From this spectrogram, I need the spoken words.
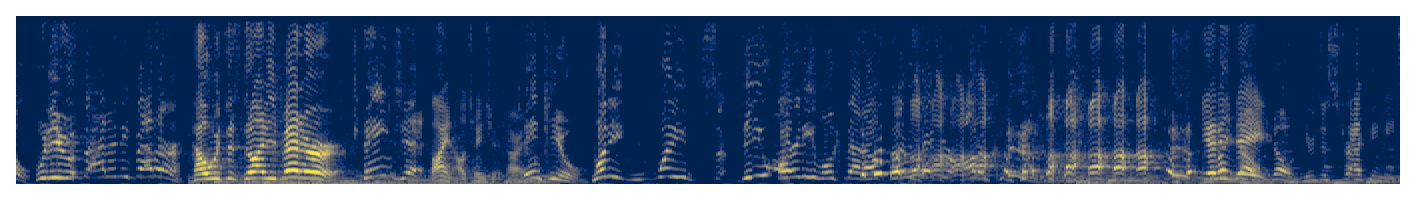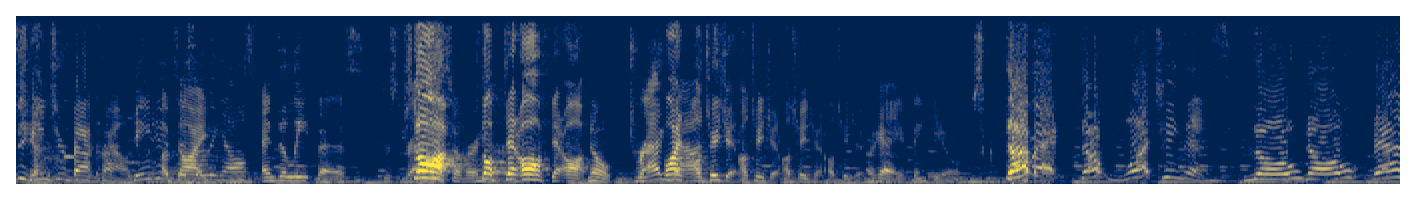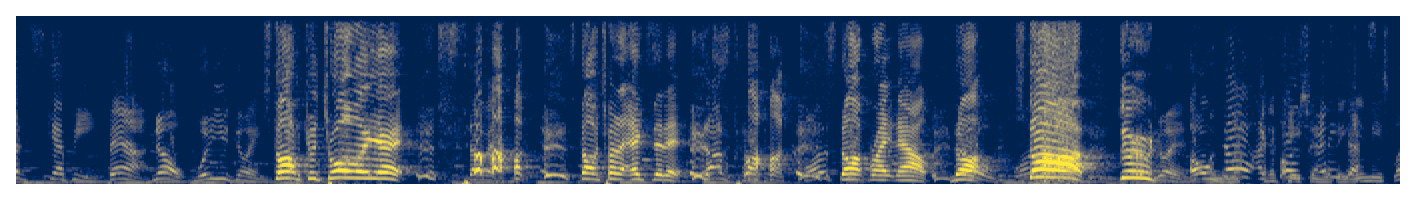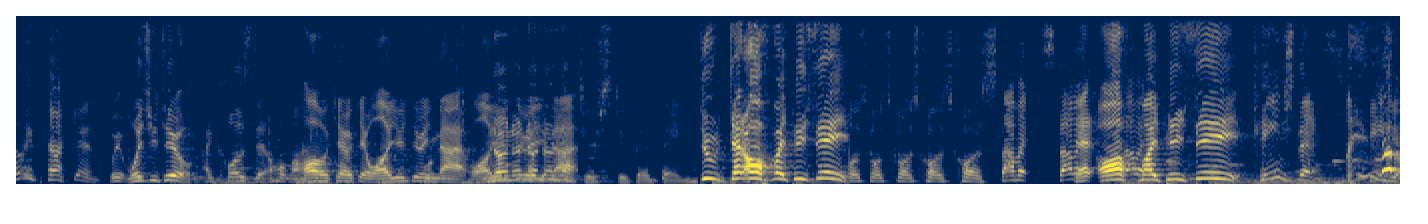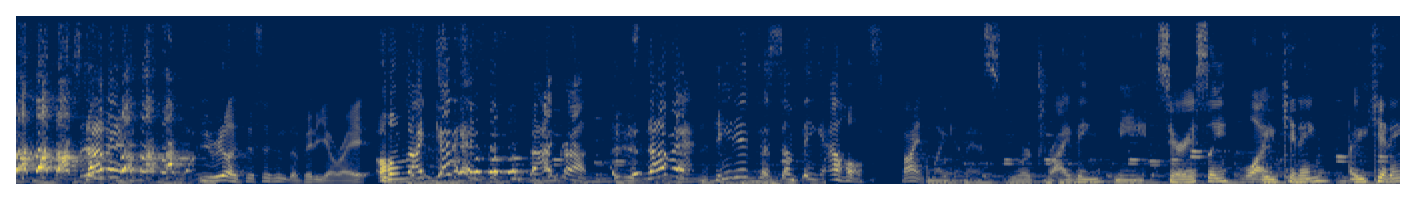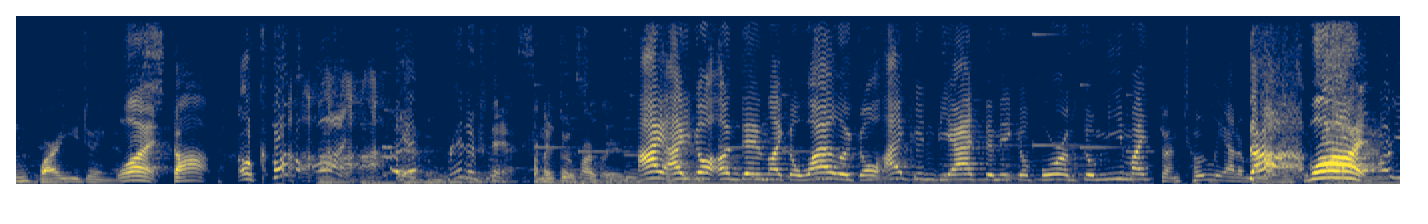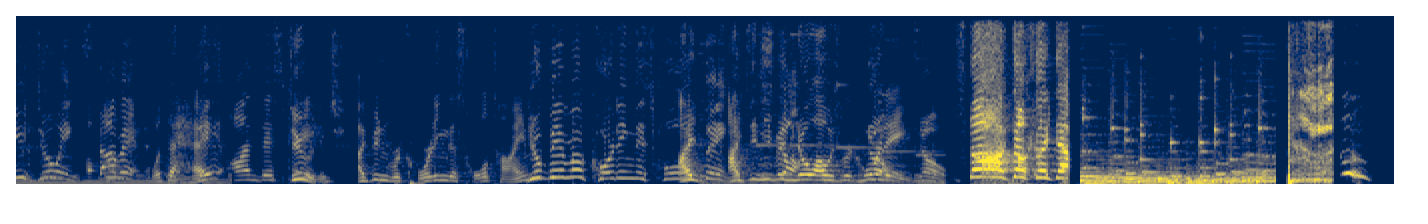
No. What do you- is not any better. How is this not any better? Change it. Fine, I'll change it. All right. Thank you. What do you? What do you? sir- Did you already look that up? Why was that your autocomplete? Wait, Anything. No, no, you're distracting me. Change your background. Change it I'm to dying. something else and delete this. Just Stop! over Stop! here. Get off! Get off! No, drag Fine, that. I'll change it. I'll change it. I'll change it. I'll change it. Okay, thank you. Stop it! Stop watching this! No, no, bad, Skeppy, bad. No, what are you doing? Stop controlling it! Stop it! Stop trying to exit it! Stop. Stop! Stop right now! No, Stop! close Stop! Dude! Good. Oh On no, I closed medication that they anything. give me. Let me back in. Wait, what'd you do? I closed it. Hold on. Oh, okay, okay. While you're doing that, while no, you're no, doing no, no, no. that. That's your stupid thing. Dude, get off my PC! Close, close, close, close, close. Stop it. Stop it. Get off Stop it. my PC! Change this. Change it. Stop it. You realize this isn't the video, right? Oh my goodness, this is the background. Stop it. Change it to something else. Fine. Oh my goodness, you are driving me seriously? What? Are you kidding? Are you kidding? Why are you doing this? What? Stop. Oh, come on. Get rid of this. I'm gonna do it properly. Slippers. Hi, I got unbanned like a while ago. I couldn't be asked to make a forum, so me and my. So I'm totally out of ah! my Stop! mind. What What? are you doing? Stop it. What the Stay heck? on this Dude, page. I've been recording this whole time. You've been recording this whole I, thing. I didn't even know I was No, recording. No. Stop! Don't click that!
